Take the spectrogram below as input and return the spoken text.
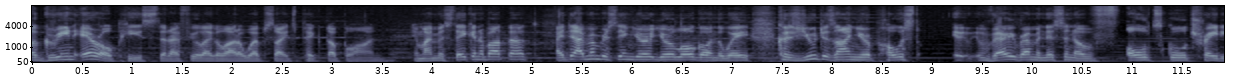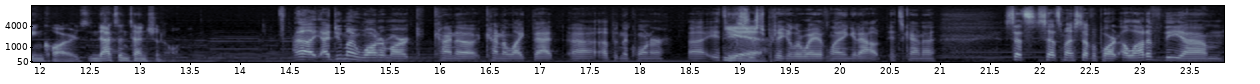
a green arrow piece that I feel like a lot of websites picked up on. Am I mistaken about that? I did. I remember seeing your your logo and the way because you design your post eh, very reminiscent of old school trading cards, and that's intentional. Uh, I do my watermark kind of kind of like that uh, up in the corner. Uh, it's, it's just a particular way of laying it out. It's kind of sets sets my stuff apart. A lot of the um,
